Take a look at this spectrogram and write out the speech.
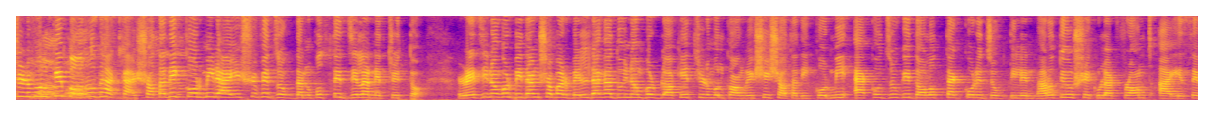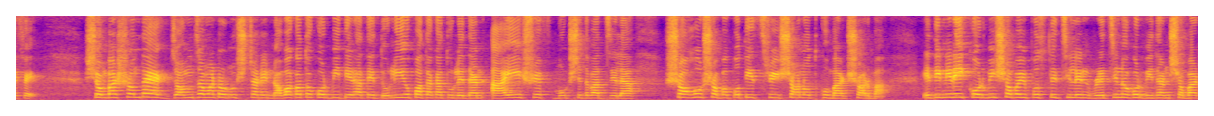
তৃণমূলকে বড় ধাক্কা শতাধিক কর্মীর আইএসএফে যোগদান উপস্থিত জেলা নেতৃত্ব। রেজিনগর বিধানসভার বেলডাঙ্গা দুই নম্বর ব্লকে তৃণমূল কংগ্রেসের শতাধিক কর্মী একযোগে দলত্যাগ করে যোগ দিলেন ভারতীয় সেকুলার ফ্রন্ট আইএসএফে সোমবার সন্ধ্যায় এক জমজমাট অনুষ্ঠানে নবাগত কর্মীদের হাতে দলীয় পতাকা তুলে দেন আইএসএফ মুর্শিদাবাদ জেলা সহ সভাপতি শ্রী সনৎ কুমার শর্মা। এদিনের এই কর্মী সভায় উপস্থিত ছিলেন রেজিনগর বিধানসভার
